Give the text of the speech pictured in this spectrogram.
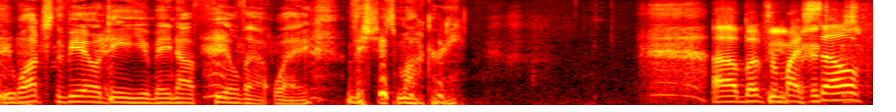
you watch the VOD, you may not feel that way. Vicious mockery. Uh, but for The myself,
